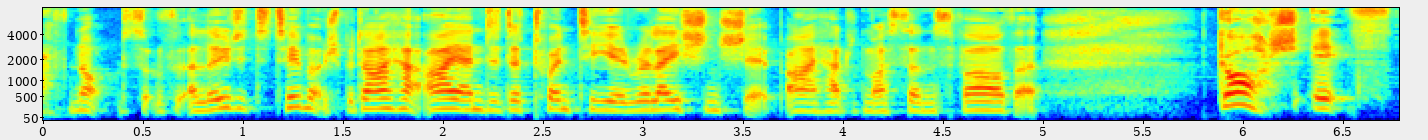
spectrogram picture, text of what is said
I've not sort of alluded to too much, but I ha- I ended a twenty year relationship I had with my son's father. Gosh, it's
